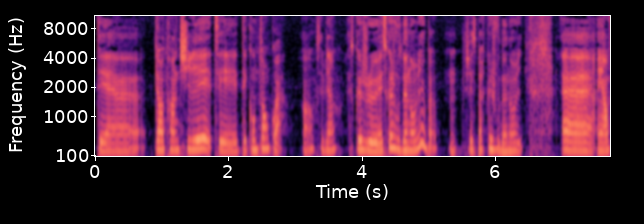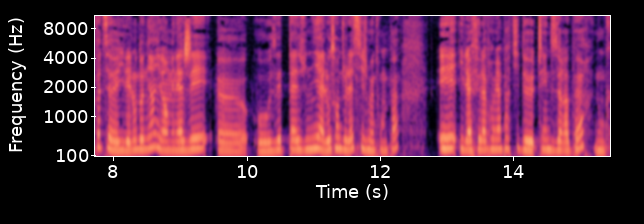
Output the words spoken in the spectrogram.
T'es euh, en train de chiller, t'es t'es content quoi. Hein, c'est bien. Est-ce que je est-ce que je vous donne envie ou pas? Hmm, J'espère que je vous donne envie. Euh, et en fait, euh, il est londonien, il a emménagé euh, aux États-Unis, à Los Angeles, si je me trompe pas. Et il a fait la première partie de Chance the Rapper. Donc,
